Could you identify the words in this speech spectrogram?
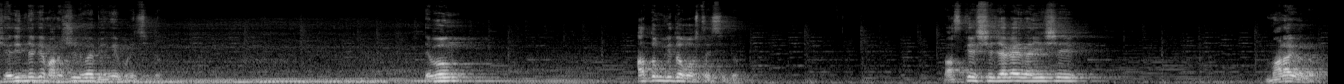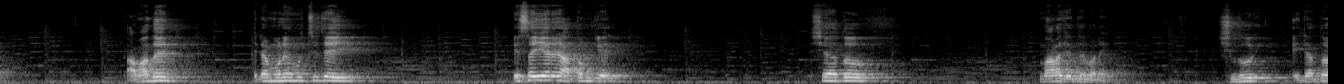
সেদিন থেকে মানসিকভাবে ভেঙে পড়েছিল। এবং আতঙ্কিত অবস্থায় ছিল। আজকে সে জায়গায় দাঁড়িয়ে সে মারা গেল। আমাদের এটা মনে হচ্ছে যে এই এসআইআর এর আতঙ্কে সে হয়তো মারা যেতে পারে। শুধু এটা তো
